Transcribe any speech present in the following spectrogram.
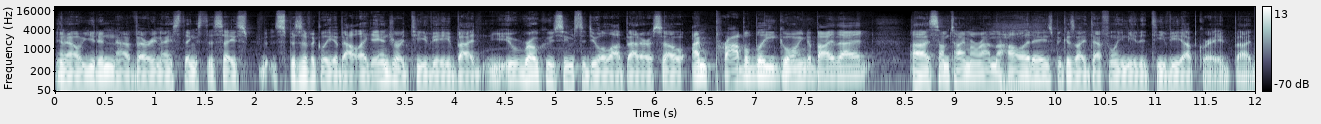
You know, you didn't have very nice things to say sp- specifically about like Android TV, but you- Roku seems to do a lot better. So I'm probably going to buy that uh, sometime around the holidays because I definitely need a TV upgrade. But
